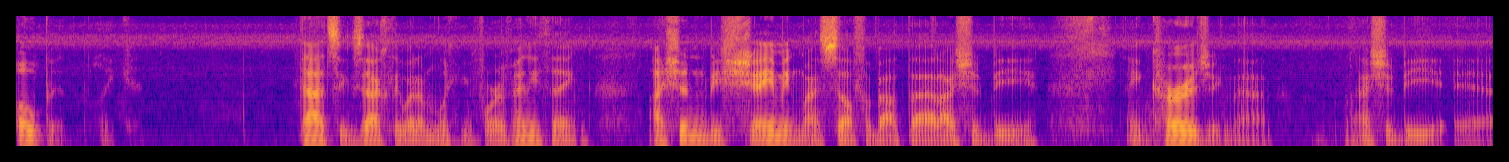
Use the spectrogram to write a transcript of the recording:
open. Like that's exactly what I'm looking for. If anything, I shouldn't be shaming myself about that. I should be encouraging that. I should be uh,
